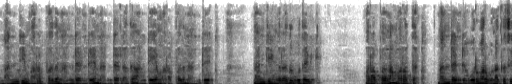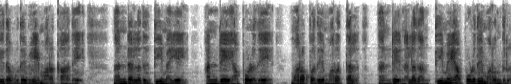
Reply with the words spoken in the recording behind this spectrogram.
நன்றி மறப்பது நன்றன்று நன்றல்லது அன்றே மறப்பது நன்று. நன்றிங்கிறது உதவி. மறப்பதுனா மறத்தல். நன்றன்று ஒருவர் உனக்கு செய்த உதவியை மறக்காதே. நன்றல்லது தீமையை அன்றே அப்பொழுதே மறப்பது மறத்தல். நன்று நல்லது அந்த தீமையை அப்பொழுதே மறந்துரு.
